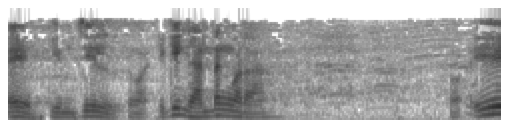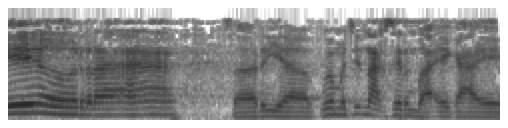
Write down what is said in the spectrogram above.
eh Kimcil, iki ganteng ora? Iya ora. Sorry ya, gue mesti naksir Mbak Ekae.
